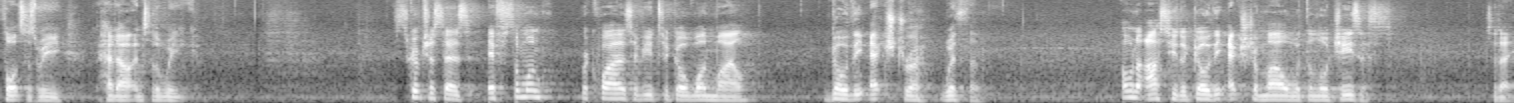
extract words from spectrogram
thoughts as we head out into the week. Scripture says, if someone requires of you to go one mile, go the extra with them. I want to ask you to go the extra mile with the Lord Jesus today.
